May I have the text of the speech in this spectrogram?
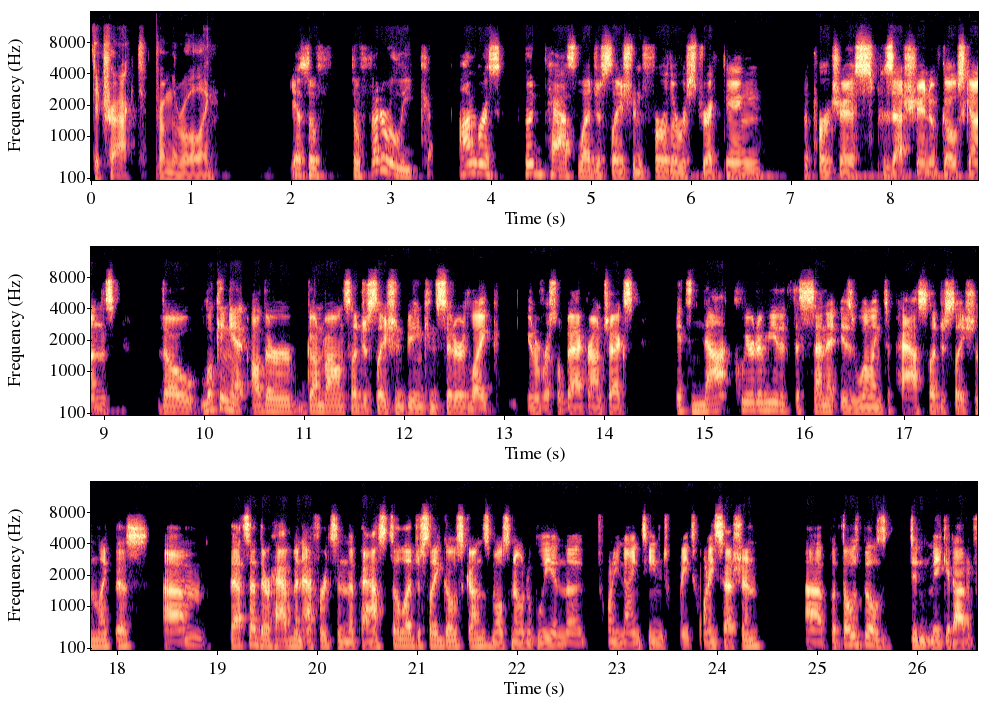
detract from the ruling? Yeah, so so federally, Congress could pass legislation further restricting the purchase, possession of ghost guns. Though looking at other gun violence legislation being considered, like universal background checks, it's not clear to me that the Senate is willing to pass legislation like this. Um, that said, there have been efforts in the past to legislate ghost guns, most notably in the 2019 2020 session. Uh, but those bills didn't make it out of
